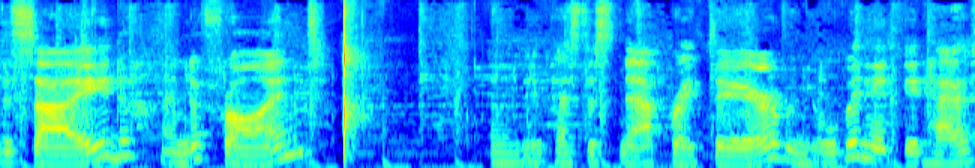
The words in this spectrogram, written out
the side and the front. And it has the snap right there. When you open it it has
